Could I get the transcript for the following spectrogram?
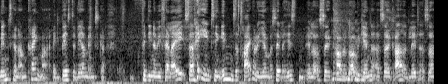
menneskerne omkring mig er de bedste lærermennesker. Fordi når vi falder af, så er der én ting. Enten så trækker du hjem og sælger hesten, eller også så kravler du op igen, og så græder du lidt, og så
